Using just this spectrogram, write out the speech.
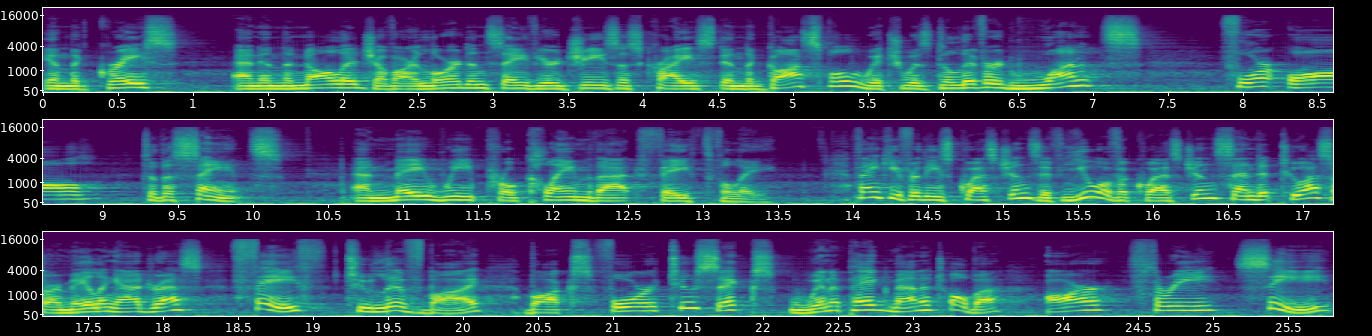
in the grace and in the knowledge of our Lord and Savior Jesus Christ, in the gospel which was delivered once for all to the saints. And may we proclaim that faithfully. Thank you for these questions. If you have a question, send it to us. Our mailing address, Faith to Live By, Box 426, Winnipeg, Manitoba, R3C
